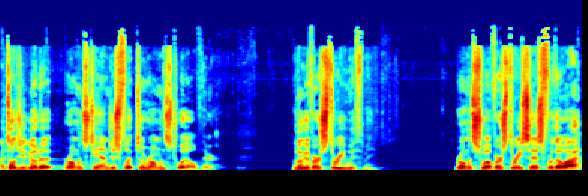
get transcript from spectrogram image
I told you to go to Romans 10, just flip to Romans 12 there. Look at verse 3 with me. Romans 12, verse 3 says, For though I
